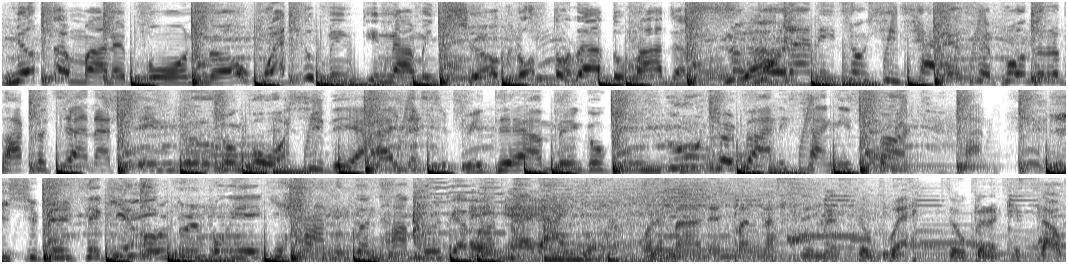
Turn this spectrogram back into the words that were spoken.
몇 달 만에 본너 왜또 인기 남인 척 로또라도 맞았어. 넌 고라니 정신 차려서 폰으로 바꿨잖아 친구. 정보화 시대야 알다시피 대한민국 인구. 절반 이상이 스마트. 21세기 얼굴 보고 얘기하는 건 한물가만 나라 오랜만에 만났으면서 왜 또 그렇게 싸워?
